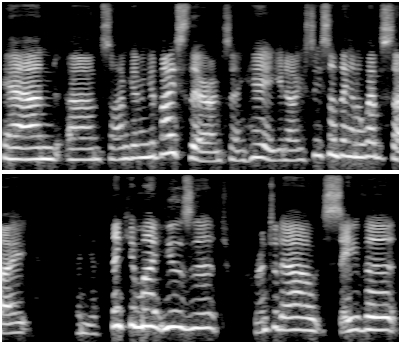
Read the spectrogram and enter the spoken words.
And um, so I'm giving advice there. I'm saying, hey, you know, you see something on a website and you think you might use it, print it out, save it,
